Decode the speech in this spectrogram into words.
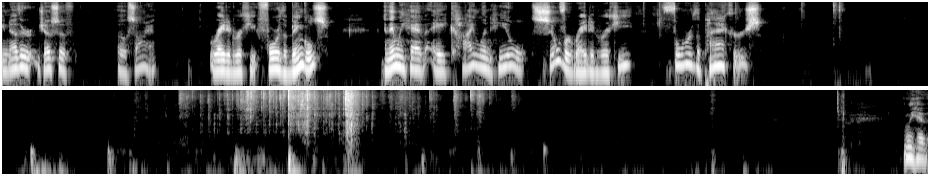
Another Joseph Ossai rated rookie for the Bengals. And then we have a Kylin Hill silver rated rookie for the Packers. Have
